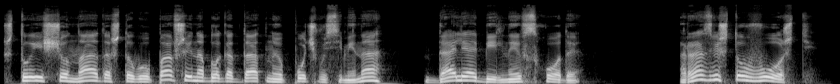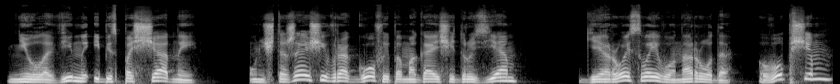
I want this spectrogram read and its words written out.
Что еще надо, чтобы упавшие на благодатную почву семена дали обильные всходы? Разве что вождь, неуловимый и беспощадный, уничтожающий врагов и помогающий друзьям – Герой своего народа. В общем,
